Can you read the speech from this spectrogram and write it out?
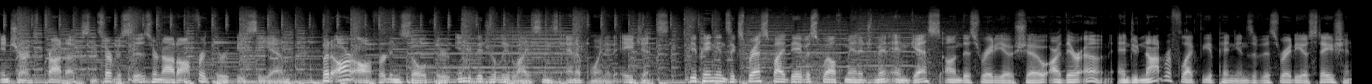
Insurance products and services are not offered through BCM, but are offered and sold through individually licensed and appointed agents. The opinions expressed by Davis Wealth Management and guests on this radio show are their own and do not reflect the opinions of this radio station.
